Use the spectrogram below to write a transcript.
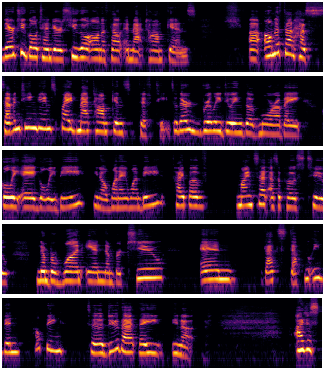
their two goaltenders, Hugo Alnefelt and Matt Tompkins. Uh, has 17 games played, Matt Tompkins 15. So they're really doing the more of a goalie A, goalie B, you know, 1A, 1B type of mindset as opposed to number one and number two. And that's definitely been helping to do that. They, you know, I just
